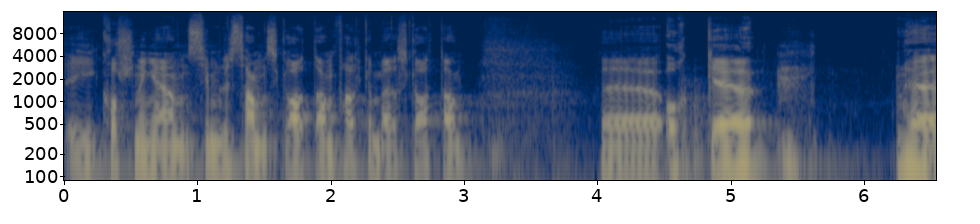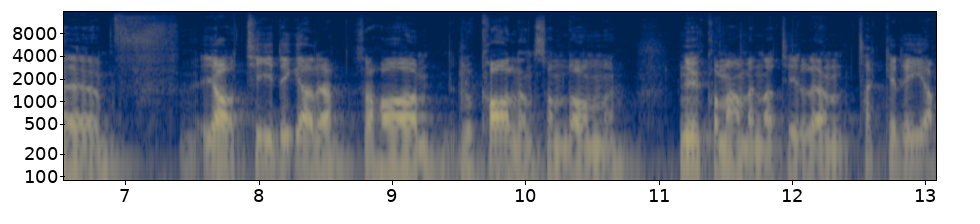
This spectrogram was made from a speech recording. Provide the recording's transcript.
i korsningen Simrishamnsgatan, Falkenbergsgatan. Eh, och eh, eh, ja, tidigare så har lokalen som de nu kommer använda till en taqueria.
